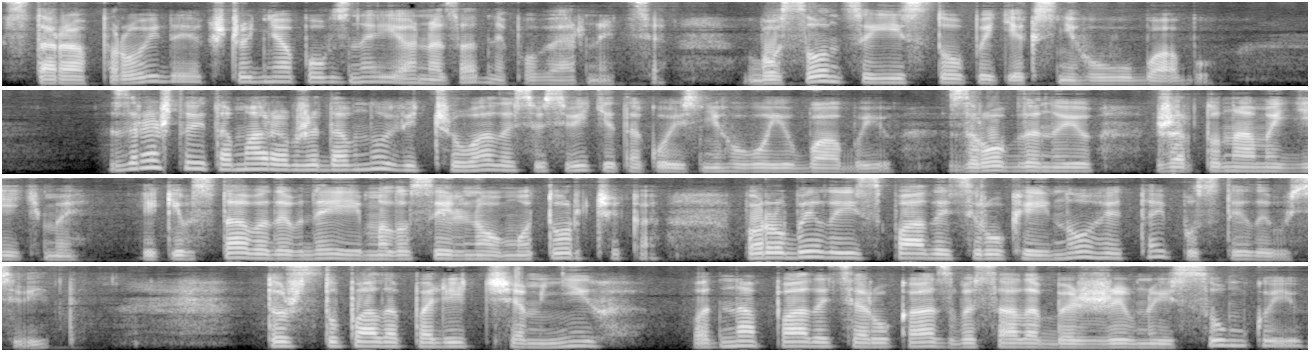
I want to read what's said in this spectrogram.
Стара пройде, як щодня повз неї, а назад не повернеться, бо сонце її стопить, як снігову бабу. Зрештою, Тамара вже давно відчувалась у світі такою сніговою бабою, зробленою жартунами дітьми, які вставили в неї малосильного моторчика, поробили із палець руки й ноги та й пустили у світ. Тож ступала паліччям ніг, одна палиця рука звисала безживною сумкою,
